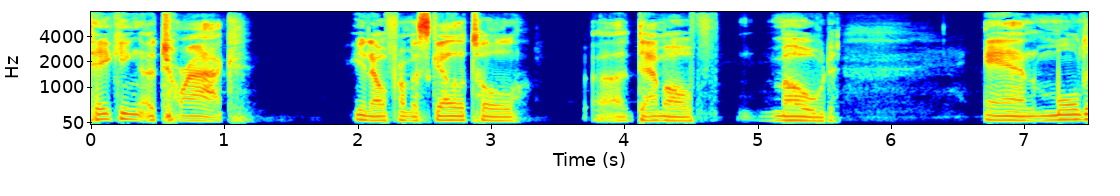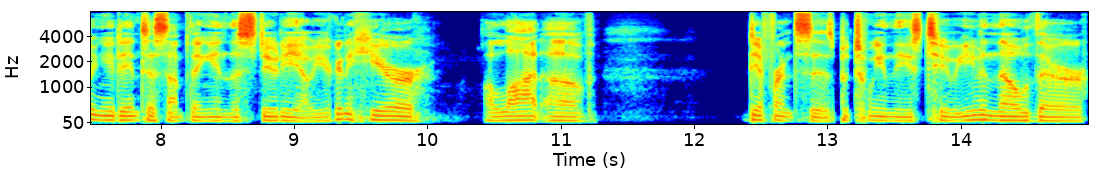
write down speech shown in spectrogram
taking a track, you know, from a skeletal uh, demo f- mode and molding it into something in the studio. You're going to hear a lot of differences between these two, even though they're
